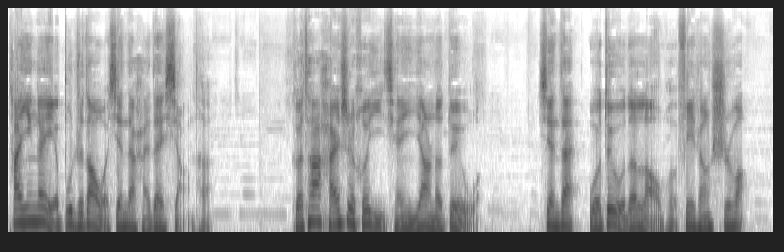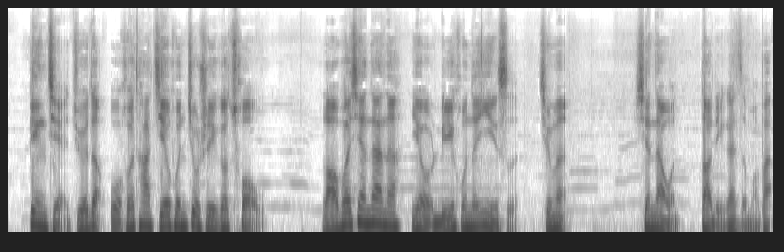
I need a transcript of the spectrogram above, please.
他应该也不知道我现在还在想他，可他还是和以前一样的对我。现在我对我的老婆非常失望，并且觉得我和他结婚就是一个错误。老婆现在呢也有离婚的意思，请问，现在我到底该怎么办？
